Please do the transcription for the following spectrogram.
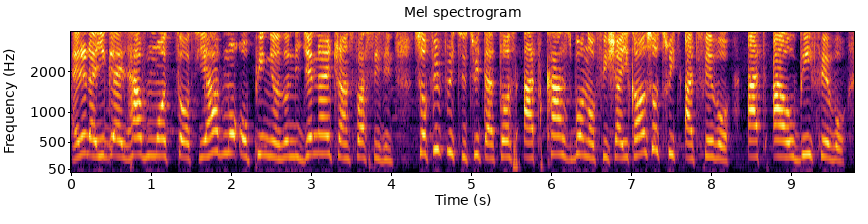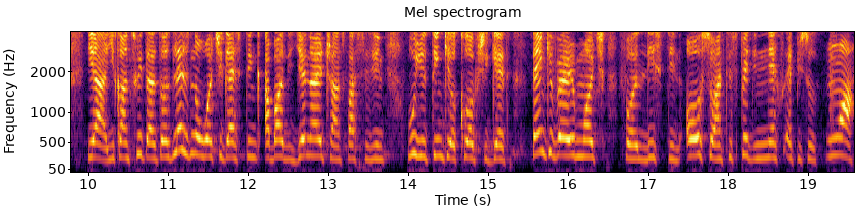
I know that you guys have more thoughts. You have more opinions on the January transfer season. So feel free to tweet at us at Casbon Official. You can also tweet at Favor at I'll be Favor. Yeah, you can tweet at us. Let's know what you guys think about the January transfer season. Who you think your club should get. Thank you very much for listening. Also anticipate the next episode. Mwah.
